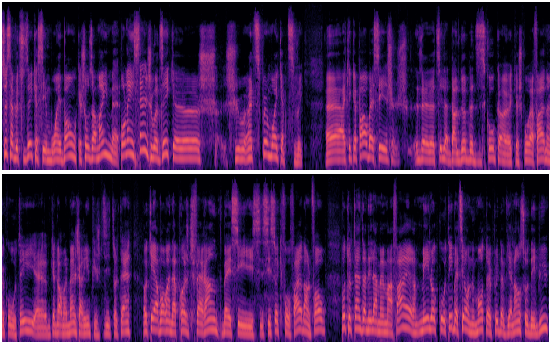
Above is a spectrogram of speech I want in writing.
Ça, ça veut-tu dire que c'est moins bon ou quelque chose de même? Pour l'instant, je vais dire que je suis un petit peu moins captivé. Euh, à quelque part, ben, c'est dans le double discours que, je pourrais faire d'un côté, euh, que normalement j'arrive puis je dis tout le temps, OK, avoir une approche différente, ben, c'est ça qu'il faut faire dans le fond. Pas tout le temps donner la même affaire, mais l'autre côté, ben, on nous montre un peu de violence au début,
